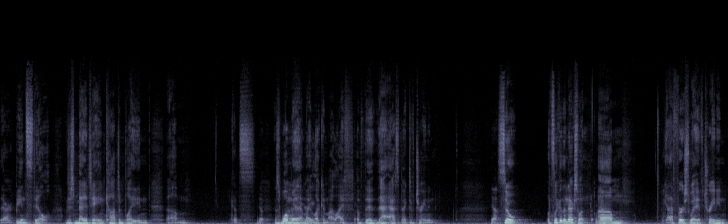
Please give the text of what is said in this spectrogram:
there, being still, of just meditating, contemplating. Um, that's yep. is one way that might look in my life of the that aspect of training. Yeah. So let's look at the next one. Okay. Um, yeah, that first way of training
